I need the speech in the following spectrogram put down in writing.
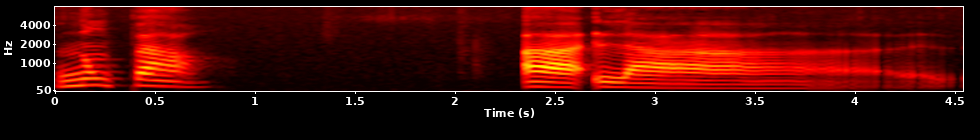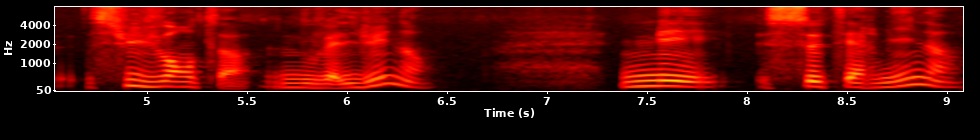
non pas à la suivante nouvelle lune, mais se termine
